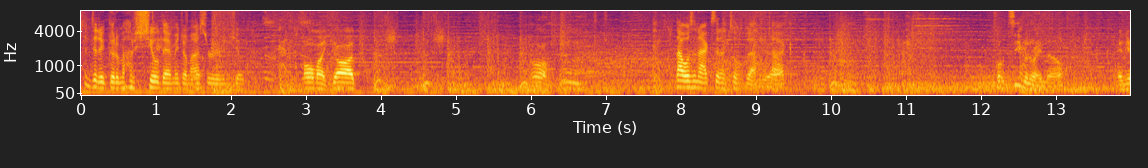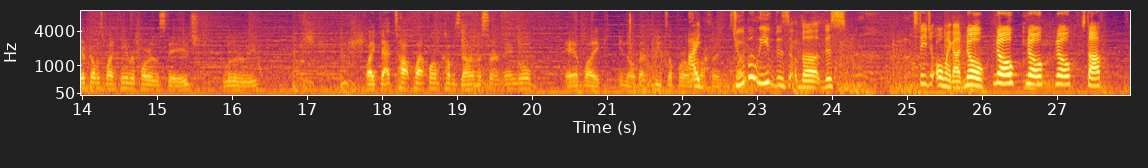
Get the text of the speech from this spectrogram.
She did a good amount of shield damage on Master Raven shield. Oh my god. Oh. That was an accidental death Yeah. attack. So it's even right now. And here comes my favorite part of the stage, literally. Like that top platform comes down at a certain angle, and like you know that leads up for a lot I of things. do like, believe this the this stage. Oh my god! No! No! No! No! Stop!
